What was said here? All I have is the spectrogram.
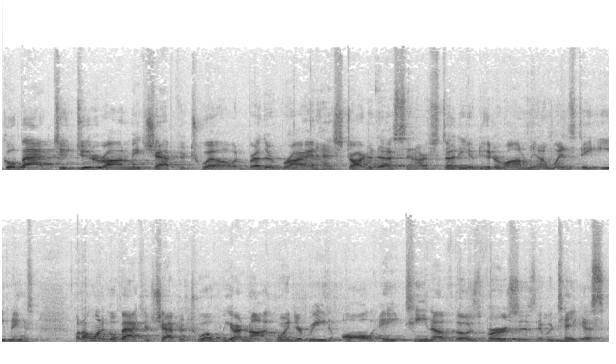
Go back to Deuteronomy chapter 12, and Brother Brian has started us in our study of Deuteronomy on Wednesday evenings. But I want to go back to chapter 12. We are not going to read all 18 of those verses. It would take us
